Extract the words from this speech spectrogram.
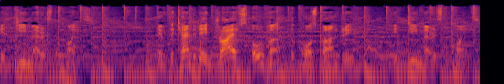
it demerits the points. If the candidate drives over the course boundary, it demerits the points.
